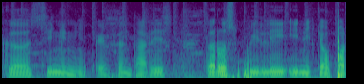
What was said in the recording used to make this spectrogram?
ke sini nih, ke inventaris terus pilih ini copot.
